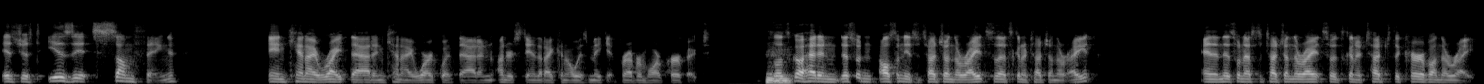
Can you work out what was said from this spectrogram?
It's just is it something? And can I write that and can I work with that and understand that I can always make it forever more perfect? So let's Mhm. go ahead and this one also needs to touch on the right. So that's going to touch on the right. And then this one has to touch on the right. So it's going to touch the curve on the right.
